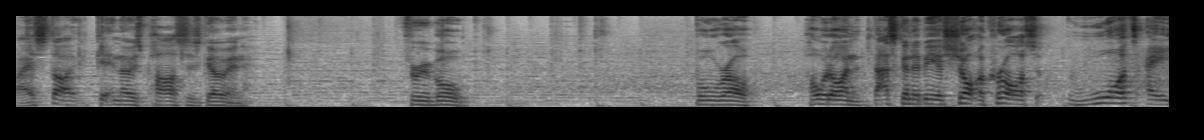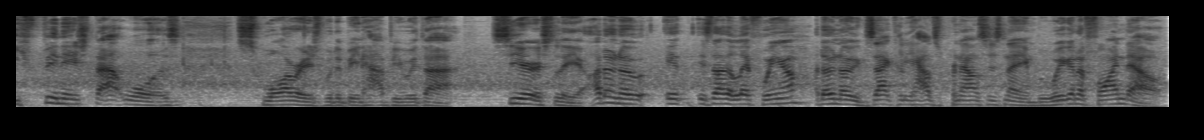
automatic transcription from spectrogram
Alright, start getting those passes going. Through ball. Ball roll. Hold on. That's going to be a shot across. What a finish that was. Suarez would have been happy with that. Seriously, I don't know, is that a left winger? I don't know exactly how to pronounce his name, but we're going to find out.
